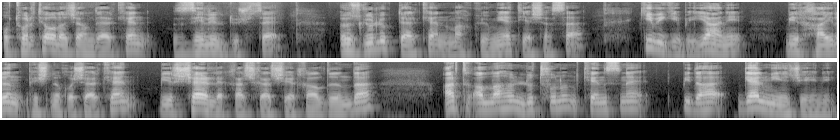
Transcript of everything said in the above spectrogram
otorite olacağım derken zelil düşse, özgürlük derken mahkumiyet yaşasa gibi gibi. Yani bir hayrın peşine koşarken bir şerle karşı karşıya kaldığında artık Allah'ın lütfunun kendisine bir daha gelmeyeceğini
